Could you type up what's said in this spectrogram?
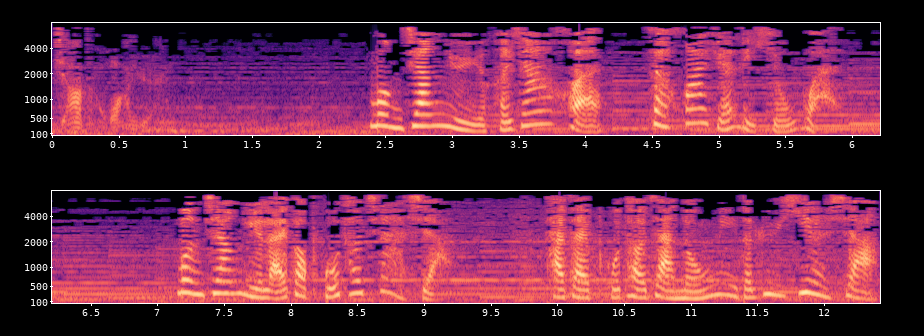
家的花园。孟姜女和丫鬟在花园里游玩。孟姜女来到葡萄架下，她在葡萄架浓密的绿叶下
